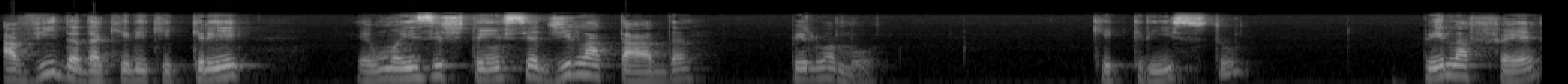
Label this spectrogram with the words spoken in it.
A vida daquele que crê é uma existência dilatada pelo amor. Que Cristo, pela fé,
